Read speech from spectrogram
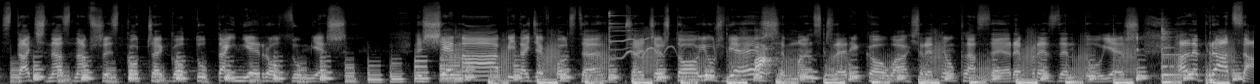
Stać nas na wszystko, czego tutaj nie rozumiesz. Siema, witajcie w Polsce, przecież to już wiesz Mając cztery koła, średnią klasę reprezentujesz. Ale praca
